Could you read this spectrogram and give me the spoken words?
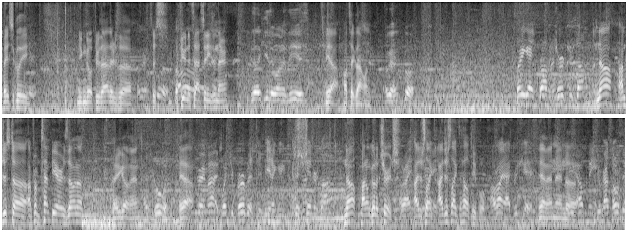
Basically, you can go through that. There's a there's cool. a few Oh, necessities in there. You like either one of these? Yeah, I'll take that one. Okay, cool. Where are you guys from? A church or something? No, I'm just uh, I'm from Tempe, Arizona. There you go, man. That's cool. Yeah. Thank you very much. What's your purpose? Is being a good Christian or something? No, I don't go to church. All right, I just great. like I just like to help people. All right, I appreciate it. Yeah, man, and uh, help me? You got something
